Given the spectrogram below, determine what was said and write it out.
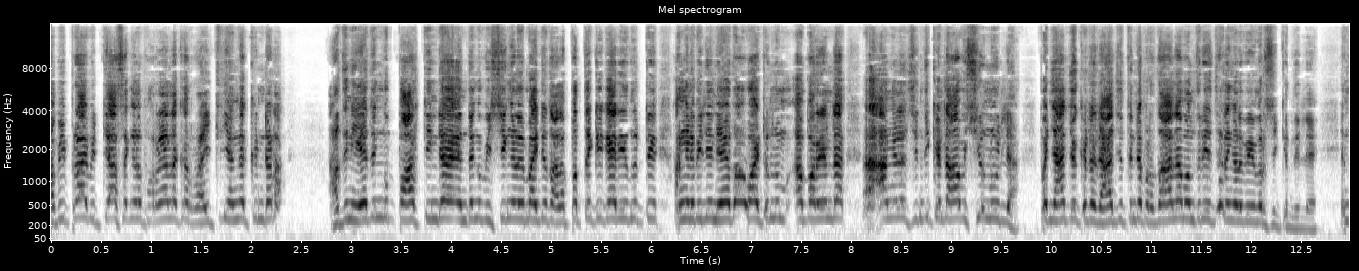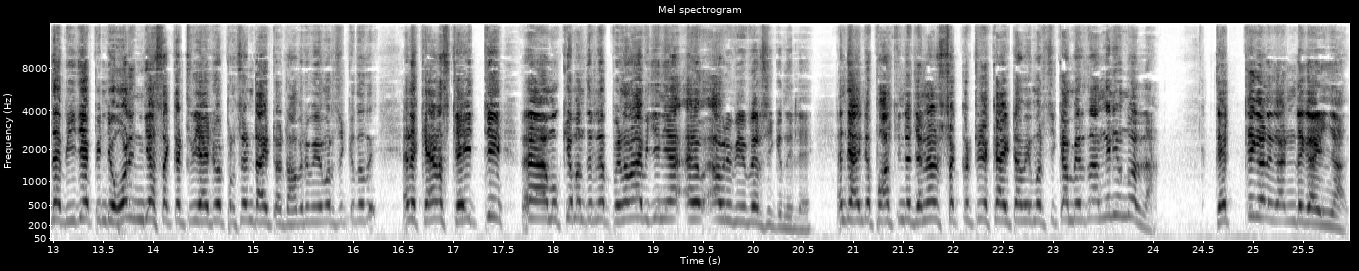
അഭിപ്രായ വ്യത്യാസങ്ങൾ പറയാനൊക്കെ റൈറ്റ് ഞങ്ങൾക്കുണ്ടടാ. അതിന് ഏതെങ്കിലും പാർട്ടിന്റെ എന്തെങ്കിലും വിഷയങ്ങളുമായിട്ട് തലപ്പത്തേക്ക് കയറി നിന്നിട്ട് അങ്ങനെ വലിയ നേതാവായിട്ടൊന്നും പറയേണ്ട അങ്ങനെ ചിന്തിക്കേണ്ട ആവശ്യമൊന്നുമില്ല. ഇപ്പൊ ഞാൻ ചോദിക്കട്ടെ രാജ്യത്തിന്റെ പ്രധാനമന്ത്രിയെ ജനങ്ങൾ വിമർശിക്കുന്നില്ലേ? എന്താ ബി ജെ പിന്റെ ഓൾ ഇന്ത്യ സെക്രട്ടറി ആയിട്ടോ പ്രസിഡന്റ് ആയിട്ടോ അവർ വിമർശിക്കുന്നത്? അല്ലെ കേരള സ്റ്റേറ്റ് മുഖ്യമന്ത്രിനെ പിണറായി വിജയനെ അവർ വിമർശിക്കുന്നില്ലേ? എന്താ അതിന്റെ പാർട്ടിന്റെ ജനറൽ സെക്രട്ടറി ഒക്കെ ആയിട്ടാ വിമർശിക്കാൻ വരുന്നത്? അങ്ങനെയൊന്നുമല്ല. തെറ്റുകൾ കണ്ടു കഴിഞ്ഞാൽ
